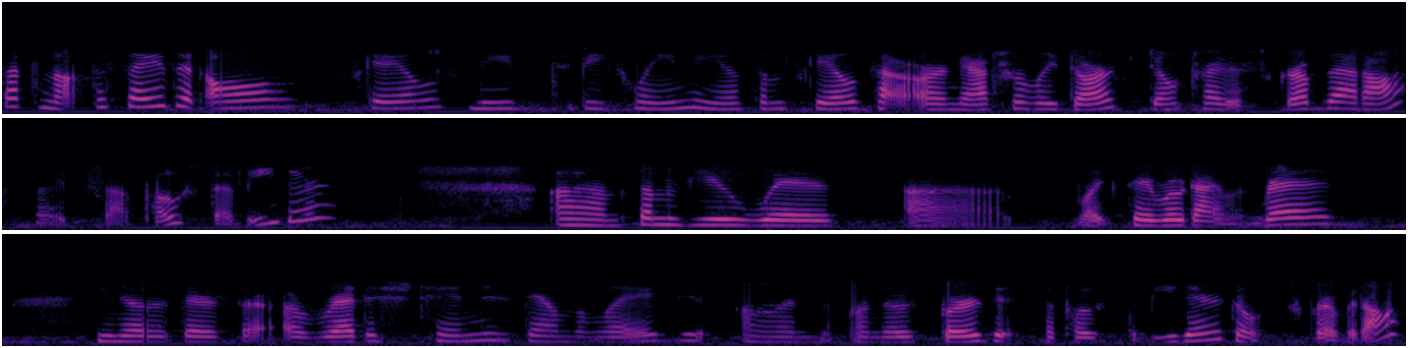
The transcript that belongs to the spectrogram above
that's not to say that all scales need to be cleaned. You know, some scales are naturally dark. Don't try to scrub that off. It's supposed to be there. Um, some of you with, uh, like, say, Rhode Island Red, you know that there's a, a reddish tinge down the leg on on those birds. It's supposed to be there. Don't scrub it off.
